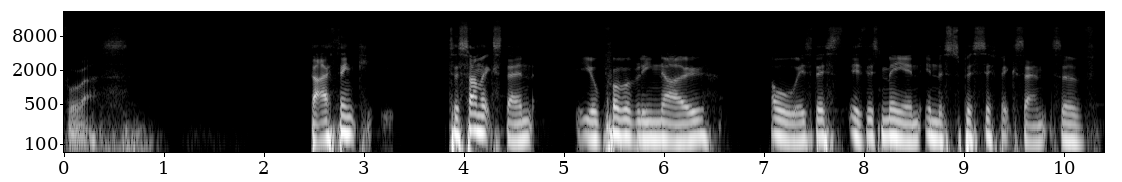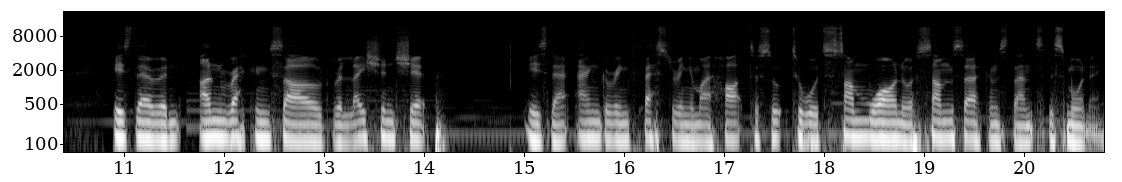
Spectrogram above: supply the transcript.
for us. That I think to some extent you'll probably know oh is this is this me in, in the specific sense of is there an unreconciled relationship is there angering festering in my heart to so, towards someone or some circumstance this morning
